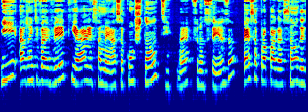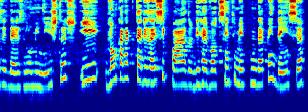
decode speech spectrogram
E a gente vai ver que há essa ameaça constante né, francesa, essa propagação das ideias iluministas e vão caracterizar esse quadro de revolta e sentimento de independência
